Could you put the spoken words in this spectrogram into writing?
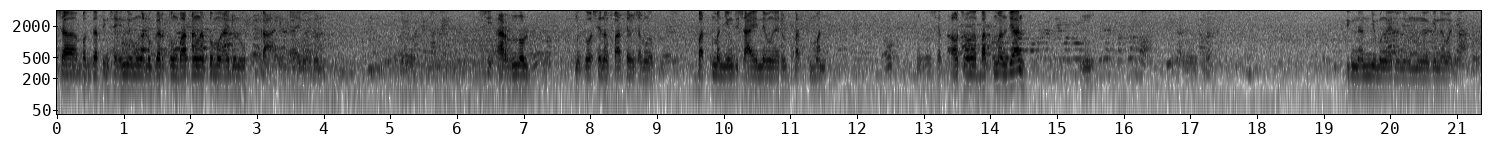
sa pagdating sa inyong mga lugar tong batang na to mga idol. Oh, kay kay mga idol. Oh. Si Arnold nagawa siya ng pattern sa mga Batman yung design niya mga idol, Batman. Oh, shout out sa mga Batman diyan. Hmm. Tingnan niyo mga idol yung mga ginawa niya. Oh.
